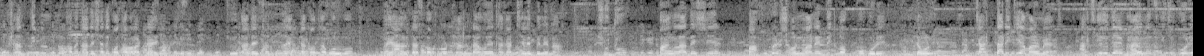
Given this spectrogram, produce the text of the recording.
খুব শান্তিপূর্ণভাবে তাদের সাথে কথা বলার ট্রাই শুধু তাদের সাথে একটা কথা বলব। ভাই আলটাস কখনো ঠান্ডা হয়ে থাকার ছেলে পেলে না। শুধু বাংলাদেশের বাফুফের সম্মানের দিক লক্ষ্য করে যেমন চার তারিখে আমার ম্যাচ আজকে যদি আমি ভায়োলেন্স কিছু করি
